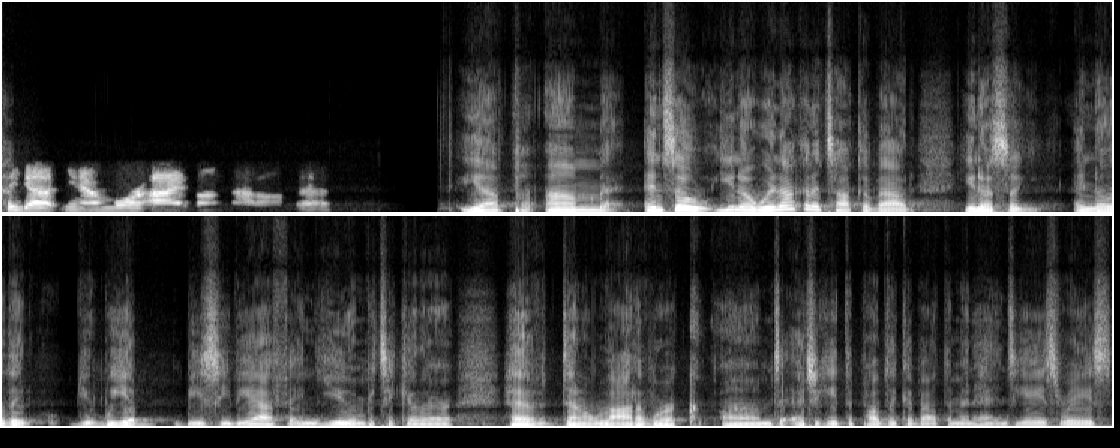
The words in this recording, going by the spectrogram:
to get, you know, more eyes on that office. Yep. Um, and so, you know, we're not going to talk about, you know, so I know that we at BCBF and you in particular have done a lot of work um, to educate the public about the Manhattan DA's race,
